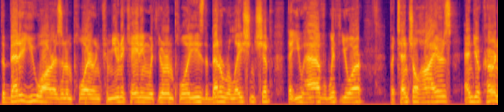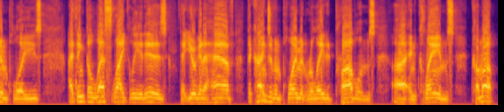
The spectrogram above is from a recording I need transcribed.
the better you are as an employer in communicating with your employees, the better relationship that you have with your potential hires and your current employees, I think the less likely it is that you're going to have the kinds of employment related problems uh, and claims come up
